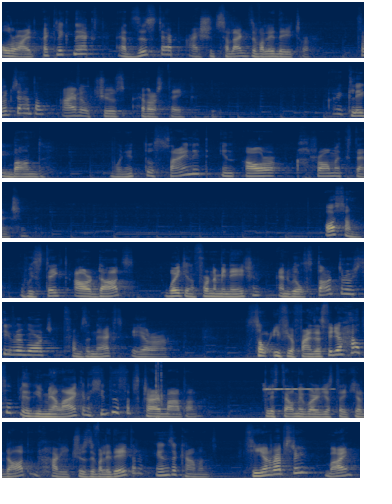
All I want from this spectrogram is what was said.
Alright, I click next. At this step, I should select the validator. For example, I will choose Everstake. I click bond. We need to sign it in our Chrome extension. Awesome! We staked our dots, waiting for nomination, and we'll start to receive rewards from the next era. So if you find this video helpful, please give me a like and hit the subscribe button. Please tell me where you stake your dot and how you choose the validator in the comments. See you on Web3. Bye.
